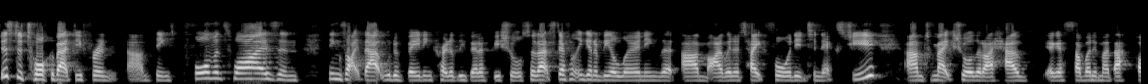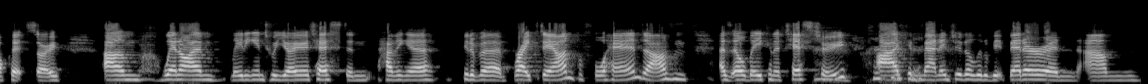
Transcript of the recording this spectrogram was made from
just to talk about different um, things performance wise and things like that, would have been incredibly beneficial. So that's definitely going to be a learning that um, I'm going to take forward into next year um, to make sure that I have, I guess, someone in my back pocket. So um, when I'm leading into a yo-yo test and having a bit of a breakdown beforehand, um, as LB can attest to, I can manage it a little bit better, and um,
